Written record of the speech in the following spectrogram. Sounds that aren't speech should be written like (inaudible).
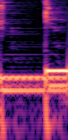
Thank you.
